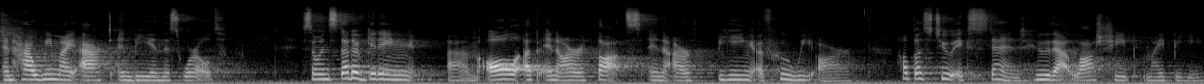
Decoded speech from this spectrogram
and how we might act and be in this world. So instead of getting um, all up in our thoughts and our being of who we are, help us to extend who that lost sheep might be,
